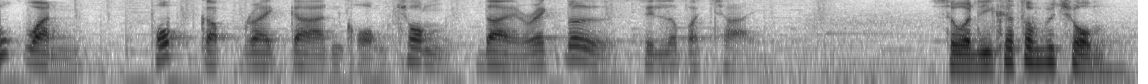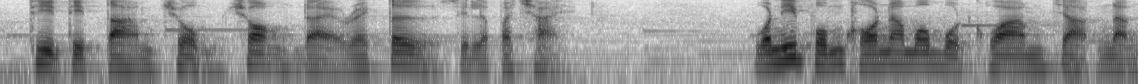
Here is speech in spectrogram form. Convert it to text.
ทุกวันพบกับรายการของช่อง Director ศิลปชัย สวัสดีครับท่านผู้ชมที่ติดตามชมช่อง Director ศิลปชัย วันนี้ผมขอนำเอาบทความจากหนัง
